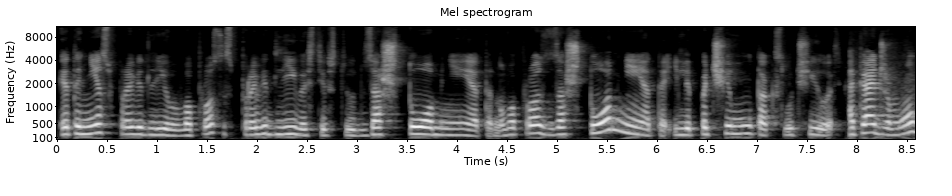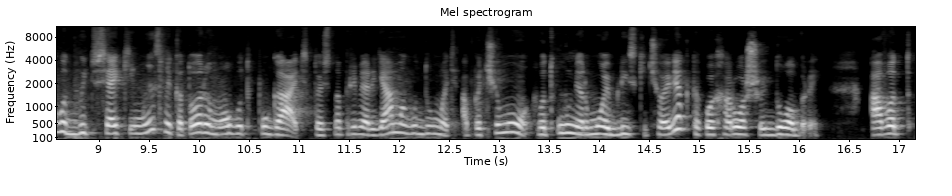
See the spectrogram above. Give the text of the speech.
это несправедливо. Вопросы справедливости встают. За что мне это? Но вопрос, за что мне это или почему так случилось? Опять же, могут быть всякие мысли, которые могут пугать. То есть, например, я могу думать, а почему вот умер мой близкий человек, такой хороший, добрый, а вот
